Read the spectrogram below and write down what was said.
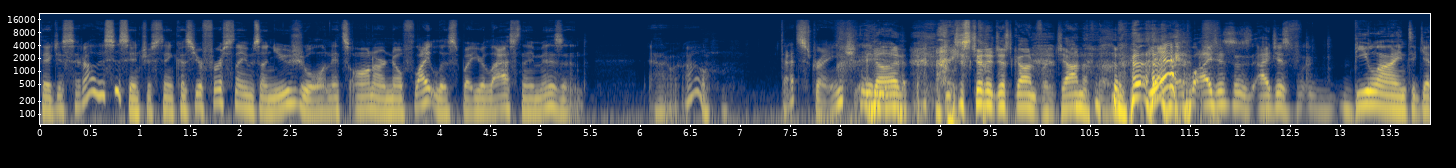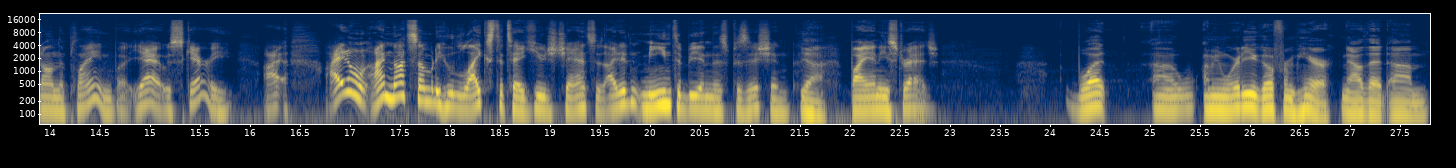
they just said, "Oh, this is interesting because your first name's unusual and it's on our no flight list, but your last name isn't." And I went, "Oh, that's strange." You know, I just should have just gone for Jonathan. yeah, well, I just was I just beeline to get on the plane, but yeah, it was scary. I I don't I'm not somebody who likes to take huge chances. I didn't mean to be in this position. Yeah. By any stretch. What uh, I mean, where do you go from here now that um,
